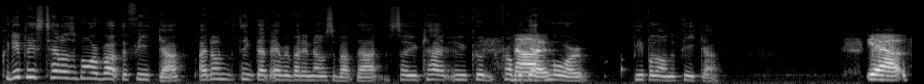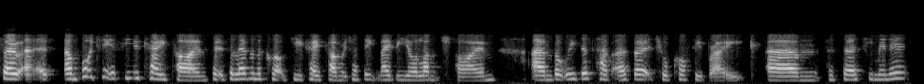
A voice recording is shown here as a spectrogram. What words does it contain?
Could you please tell us more about the fika? I don't think that everybody knows about that. So you can you could probably No. get more people on the fika. Yeah, so uh, unfortunately it's UK time, so it's 11 o'clock UK time, which I think may be your lunchtime. Um, but we just have a virtual coffee break um, for 30 minutes,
